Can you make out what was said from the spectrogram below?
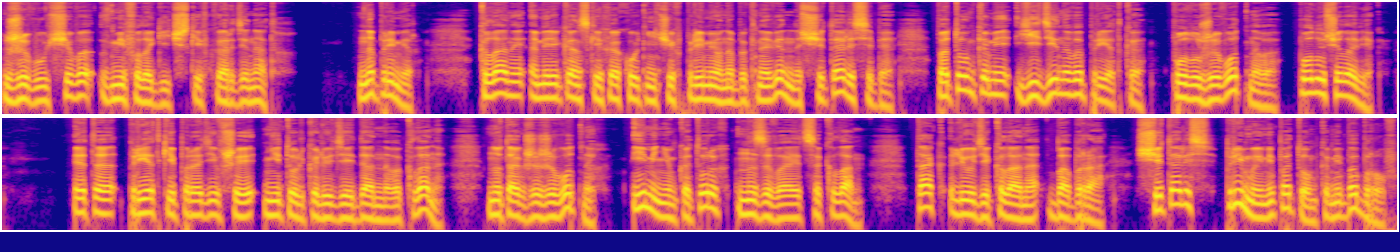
живущего в мифологических координатах. Например, Кланы американских охотничьих племен обыкновенно считали себя потомками единого предка, полуживотного, получеловека. Это предки, породившие не только людей данного клана, но также животных, именем которых называется клан. Так люди клана Бобра считались прямыми потомками бобров,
